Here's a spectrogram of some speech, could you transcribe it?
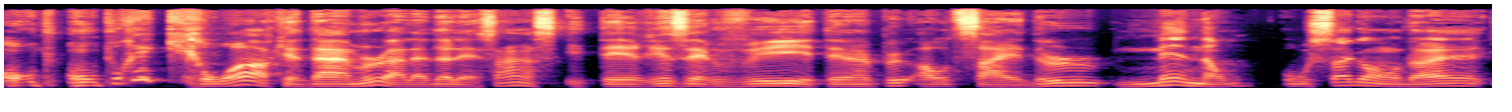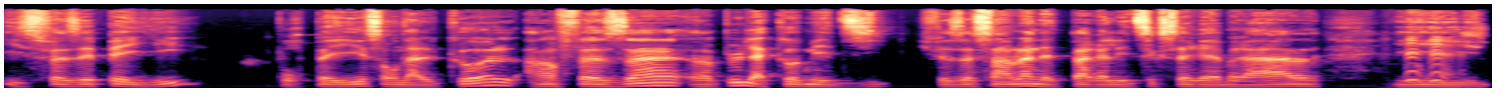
On, pourrait croire que Dahmer, à l'adolescence, était réservé, était un peu outsider, mais non. Au secondaire, il se faisait payer pour payer son alcool en faisant un peu la comédie. Il faisait semblant d'être paralytique cérébral. Il,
